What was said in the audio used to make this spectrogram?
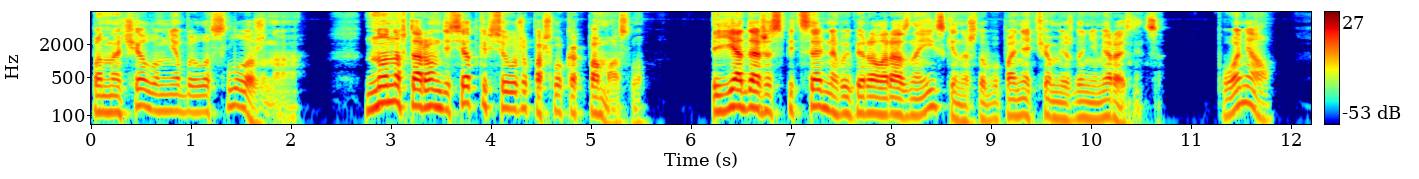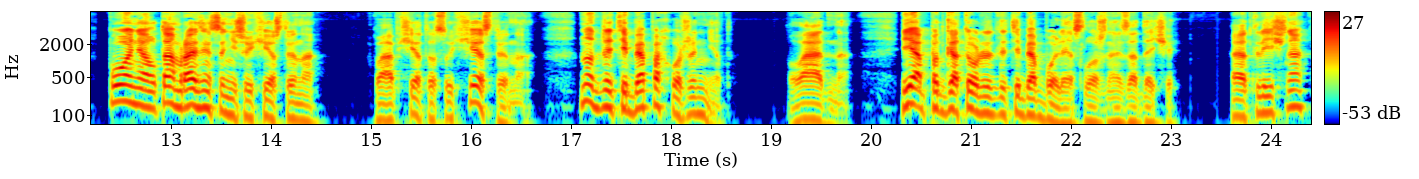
Поначалу мне было сложно. Но на втором десятке все уже пошло как по маслу. Я даже специально выбирал разные Искины, чтобы понять, в чем между ними разница. Понял? Понял, там разница несущественна. Вообще-то существенно, но для тебя, похоже, нет. Ладно, я подготовлю для тебя более сложные задачи. Отлично.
